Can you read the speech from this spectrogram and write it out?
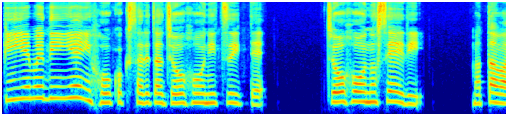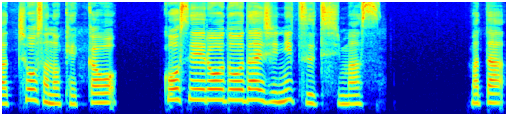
PMDA に報告された情報について、情報の整理、または調査の結果を厚生労働大臣に通知します。また、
